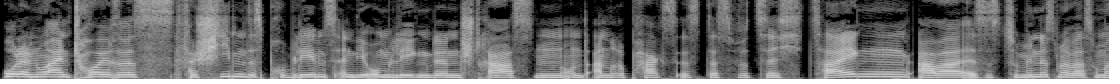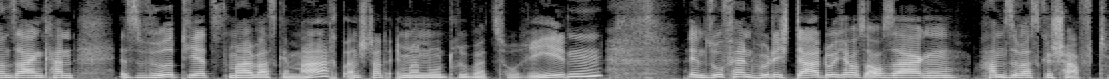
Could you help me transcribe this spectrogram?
oder nur ein teures Verschieben des Problems in die umliegenden Straßen und andere Parks ist, das wird sich zeigen. Aber es ist zumindest mal was, wo man sagen kann, es wird jetzt mal was gemacht, anstatt immer nur drüber zu reden. Insofern würde ich da durchaus auch sagen, haben sie was geschafft.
